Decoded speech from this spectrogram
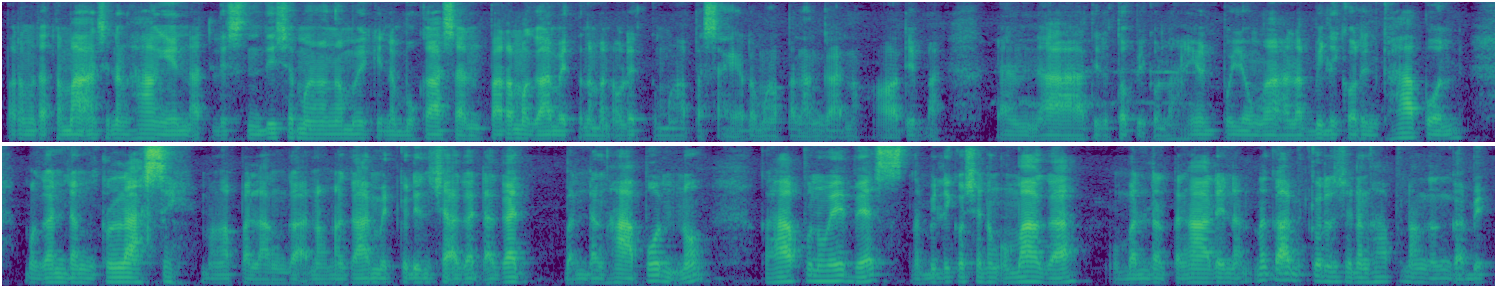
para matatamaan siya ng hangin at least hindi siya mangangamoy kinabukasan para magamit na naman ulit ng mga pasahero, mga palangga. No? O, di ba? Yan, uh, tinutopic ko na. Yun po yung uh, nabili ko rin kahapon. Magandang klase, mga palangga. No? Nagamit ko din siya agad-agad bandang hapon. No? Kahapon Webes, nabili ko siya ng umaga o bandang tanghali na. Nagamit ko rin siya ng hapon hanggang gabi.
